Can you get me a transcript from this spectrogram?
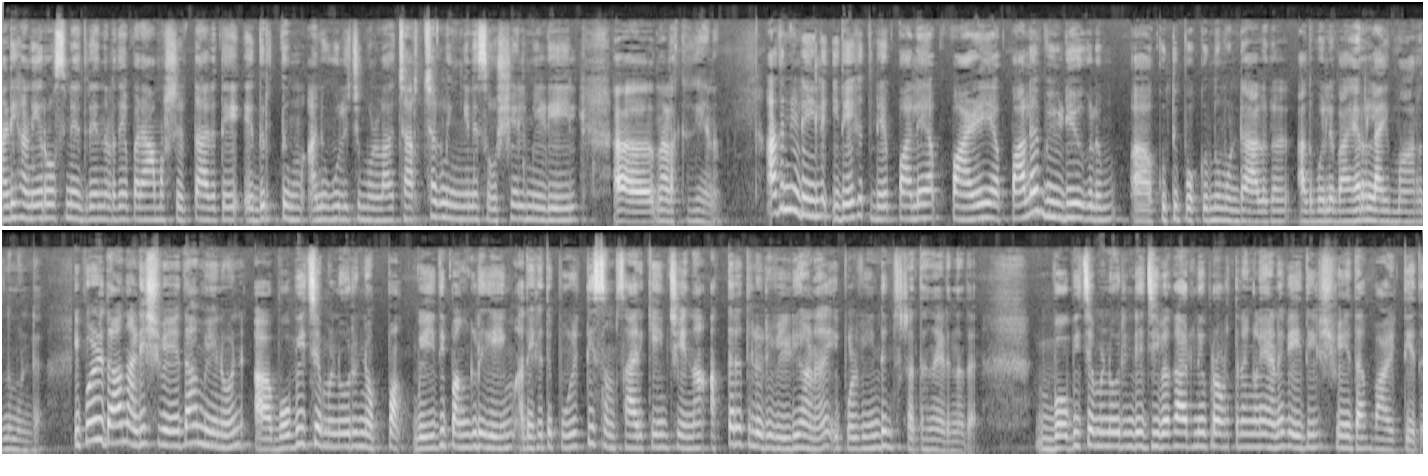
നടി ഹണി റോസിനെതിരെ നടത്തിയ പരാമർശ താരത്തെ എതിർത്തും അനുകൂലിച്ചുമുള്ള ചർച്ചകൾ ഇങ്ങനെ സോഷ്യൽ മീഡിയയിൽ നടക്കുകയാണ്. അതിനിടയിൽ ഇദ്ദേഹത്തിന്റെ പല പഴയ പല വീഡിയോകളും കുത്തിപ്പൊക്കുന്നുമുണ്ട് ആളുകൾ അതുപോലെ വൈറലായി മാറുന്നുമുണ്ട്. ഇപ്പോഴിതാ നടി ശ്വേത മേനോൻ ബോബി ചെമ്മണ്ണൂരിനൊപ്പം വേദി പങ്കിടുകയും അദ്ദേഹത്തെ പുഴ്ത്തി സംസാരിക്കുകയും ചെയ്യുന്ന അത്തരത്തിലൊരു വീഡിയോ ആണ് ഇപ്പോൾ വീണ്ടും ശ്രദ്ധ നേടുന്നത്. ബോബി ചെമ്മണ്ണൂരിന്റെ ജീവകാരുണ്യ പ്രവർത്തനങ്ങളെയാണ് വേദിയിൽ ശ്വേത വാഴ്ത്തിയത്.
